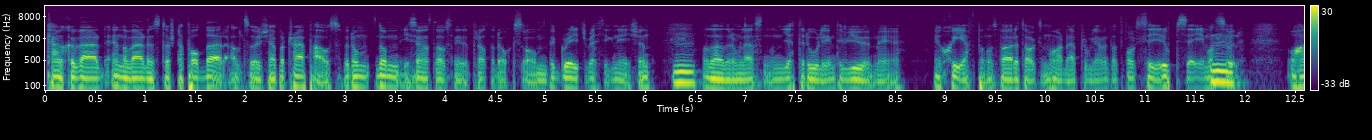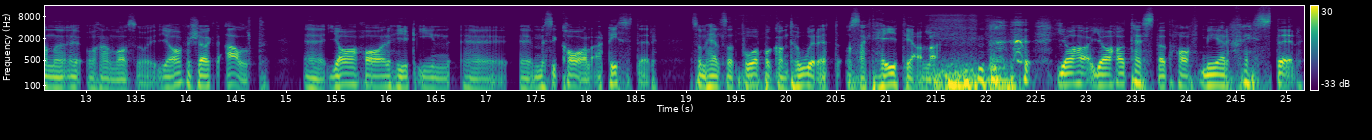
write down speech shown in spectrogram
kanske värld, en av världens största poddar, alltså Köpa Trap House. För de, de i senaste avsnittet pratade också om The Great Resignation. Mm. Och då hade de läst någon jätterolig intervju med en chef på något företag som har det här problemet att folk säger upp sig i massor. Mm. Och, han, och han var så, jag har försökt allt. Eh, Jag har hyrt in eh, eh, musikalartister som hälsat på på kontoret och sagt hej till alla. jag, har, jag har testat ha mer fester.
